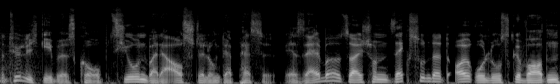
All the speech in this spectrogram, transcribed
Natürlich gebe es Korruption bei der Ausstellung der Pässe. Er selber sei schon 600 Euro losgeworden,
